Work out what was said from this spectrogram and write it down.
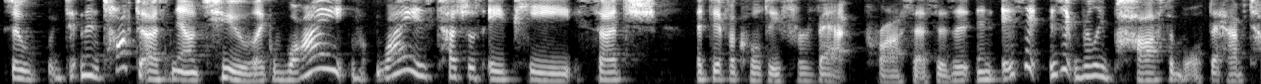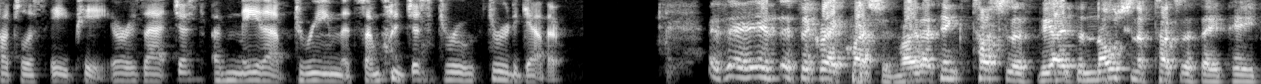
So then talk to us now too, like why why is touchless AP such a difficulty for VAT processes? And is it is it really possible to have touchless AP, or is that just a made up dream that someone just threw threw together? It's, it's, it's, a great question, right? I think touchless, the, the notion of touchless AP,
